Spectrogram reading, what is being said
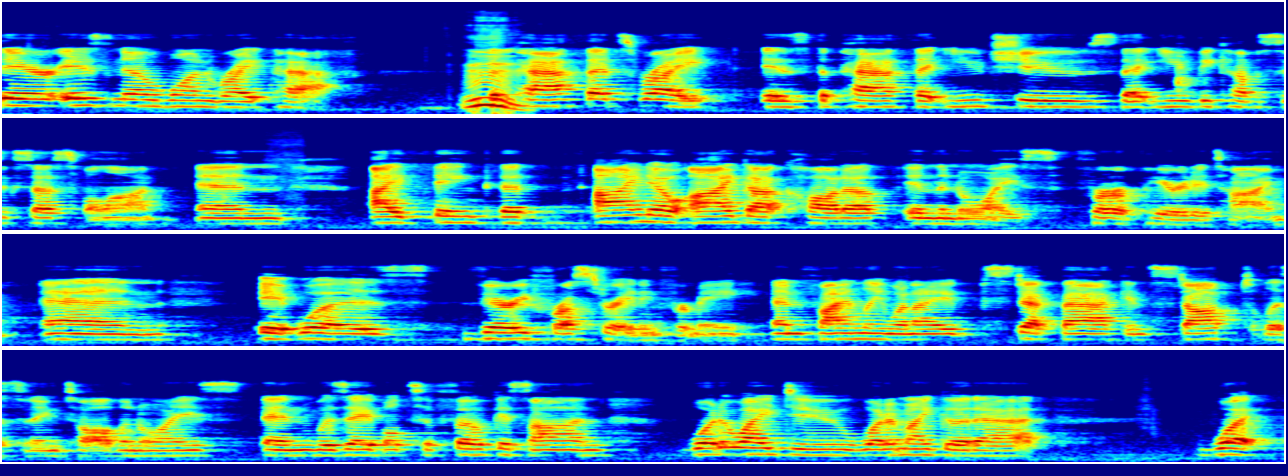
there is no one right path. The hmm. path that's right is the path that you choose that you become successful on. And I think that I know I got caught up in the noise for a period of time. And it was very frustrating for me. And finally, when I stepped back and stopped listening to all the noise and was able to focus on what do I do? What am I good at? What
